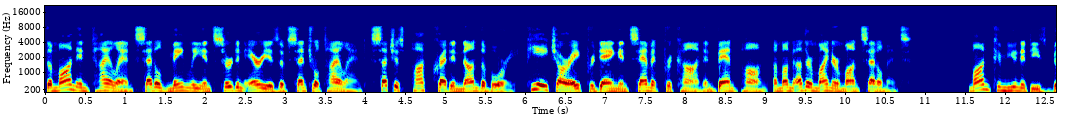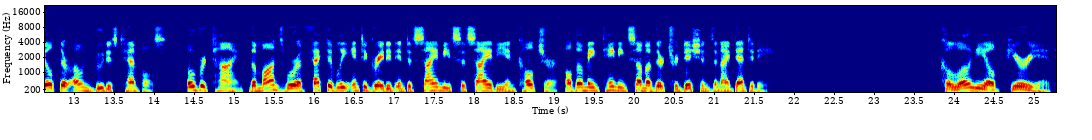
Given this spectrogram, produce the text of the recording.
The Mon in Thailand settled mainly in certain areas of central Thailand, such as Pak Kret in Nonthaburi, Phra Pradaeng in Samut Prakan and Ban Pong, among other minor Mon settlements. Mon communities built their own Buddhist temples. Over time, the Mons were effectively integrated into Siamese society and culture, although maintaining some of their traditions and identity. Colonial period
